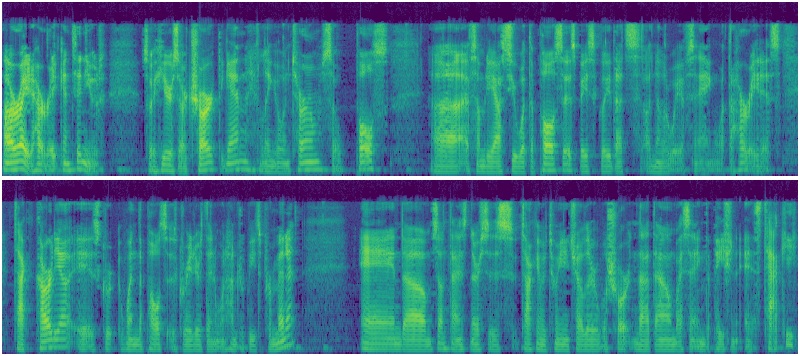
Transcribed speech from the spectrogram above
All right, heart rate continued. So here's our chart again, lingo and terms. So pulse. Uh, if somebody asks you what the pulse is, basically that's another way of saying what the heart rate is. Tachycardia is when the pulse is greater than 100 beats per minute. And um, sometimes nurses talking between each other will shorten that down by saying the patient is tachy.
